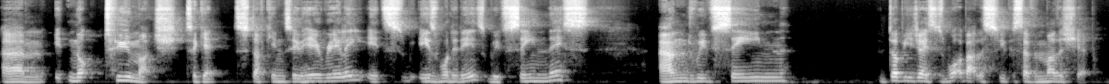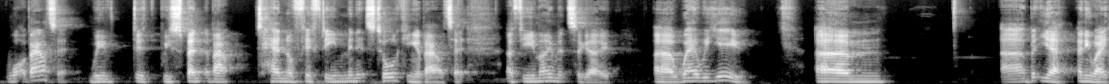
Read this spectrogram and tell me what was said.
Um, it not too much to get stuck into here, really. It's is what it is. We've seen this, and we've seen WJ says, "What about the Super Seven mothership? What about it? We've did we spent about ten or fifteen minutes talking about it a few moments ago. Uh, where were you?" Um, uh, but yeah, anyway,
